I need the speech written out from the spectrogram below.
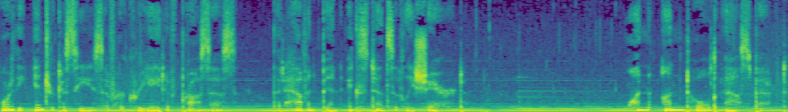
or the intricacies of her creative process that haven't been extensively shared. One untold aspect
